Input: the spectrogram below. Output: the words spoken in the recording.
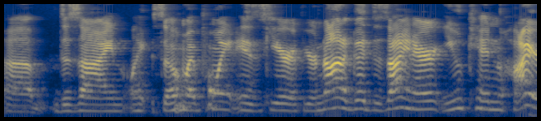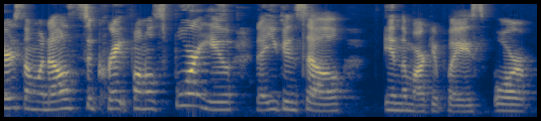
um, design. Like so, my point is here: if you're not a good designer, you can hire someone else to create funnels for you that you can sell in the marketplace, or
